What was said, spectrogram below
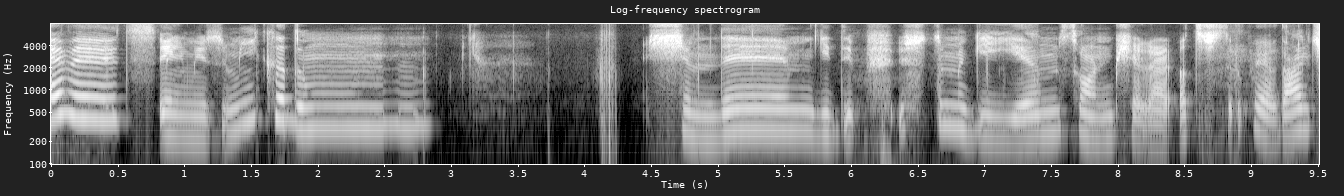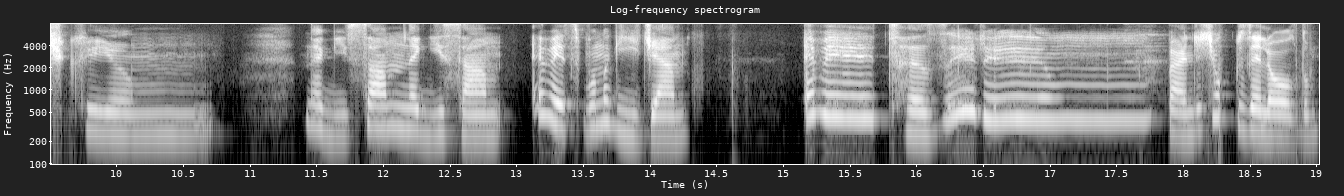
Evet, elimi yüzümü yıkadım. Şimdi gidip üstümü giyeyim. Sonra bir şeyler atıştırıp evden çıkayım. Ne giysem ne giysem. Evet bunu giyeceğim. Evet hazırım. Bence çok güzel oldum.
